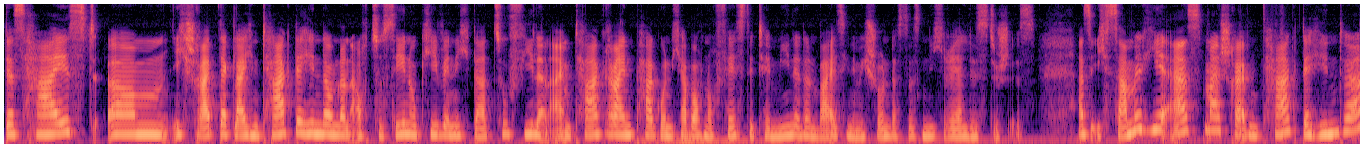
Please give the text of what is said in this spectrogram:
das heißt, ähm, ich schreibe da gleich einen Tag dahinter, um dann auch zu sehen, okay, wenn ich da zu viel an einem Tag reinpacke und ich habe auch noch feste Termine, dann weiß ich nämlich schon, dass das nicht realistisch ist. Also ich sammle hier erstmal, schreibe einen Tag dahinter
